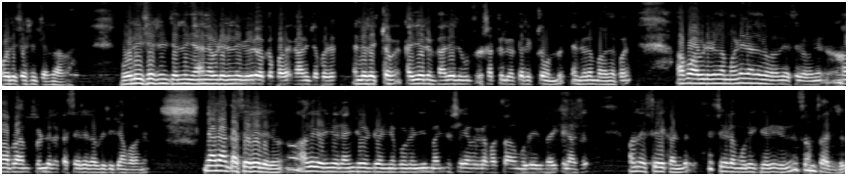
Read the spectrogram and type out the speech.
പോലീസ് സ്റ്റേഷനിൽ ചെന്നതാണ്. പോലീസ് സ്റ്റേഷനിൽ ചെന്ന് ഞാൻ അവിടെ ഇരുന്ന് വിവരമൊക്കെ കാണിച്ചപ്പോൾ എന്റെ രക്തം കയ്യിലും കാലിലും ഷർട്ടിലും ഒക്കെ രക്തമുണ്ട് ഞാൻ വിവരം പറഞ്ഞപ്പോൾ. അപ്പോൾ അവിടെ ഇരുന്ന മണിലാൽ എന്ന് പറഞ്ഞ എസ് പറഞ്ഞു അവിടെ ഫ്രണ്ടിലെ കസേരയിൽ അവിടെ ഇരിക്കാൻ പറഞ്ഞു. ഞാൻ ആ കസേരയിലിരുന്നു അത് കഴിഞ്ഞ് ഒരു അഞ്ച് മിനിറ്റ് കഴിഞ്ഞപ്പോൾ ഈ മഞ്ജുശ്രീ അവരുടെ ഭർത്താവും കൂടി ഒരു ബൈക്കിനകത്ത് വന്ന് എസ് കണ്ട് എസ് മുറി കയറി ഇരുന്ന് സംസാരിച്ചു.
